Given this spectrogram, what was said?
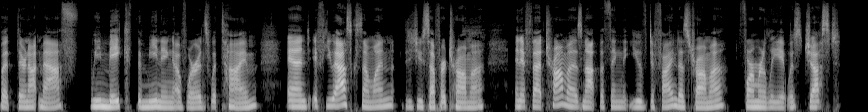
but they're not math. We make the meaning of words with time. And if you ask someone, did you suffer trauma? And if that trauma is not the thing that you've defined as trauma, formerly it was just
